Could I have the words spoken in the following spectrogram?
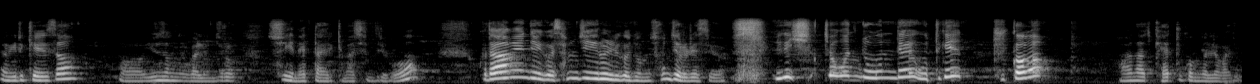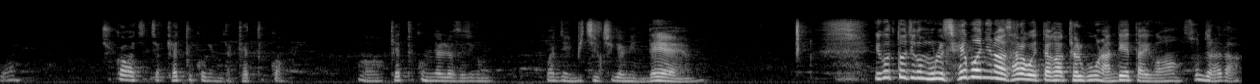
이렇게 해서 어, 윤석열 관련 주로 수익이 냈다 이렇게 말씀드리고. 그 다음에 이제 이거 삼지인을 이거 좀 손절을 했어요. 이게 실적은 좋은데 어떻게 주가가? 아 나 개뚜껑 열려가지고. 주가가 진짜 개뚜껑입니다. 개뚜껑. 어, 개뚜껑 열려서 지금 완전히 미칠 지경인데. 이것도 지금 오늘 세 번이나 사라고 했다가 결국은 안 되겠다 이거. 손절하다.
